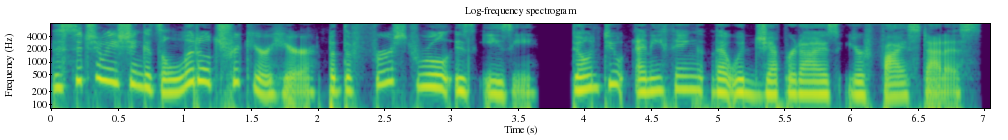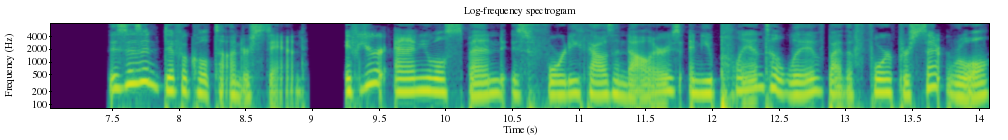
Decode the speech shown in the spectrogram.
The situation gets a little trickier here, but the first rule is easy. Don't do anything that would jeopardize your FI status. This isn't difficult to understand. If your annual spend is $40,000 and you plan to live by the 4% rule,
